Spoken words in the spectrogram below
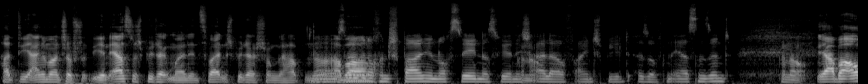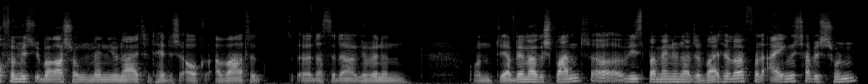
hat die eine Mannschaft ihren ersten Spieltag, mal den zweiten Spieltag schon gehabt. Ne? Ja, das aber wir noch in Spanien noch sehen, dass wir nicht genau. alle auf einen Spiel, also auf den ersten sind. Genau. Ja, aber auch für mich Überraschung. Man United hätte ich auch erwartet, äh, dass sie da gewinnen. Und ja, bin mal gespannt, äh, wie es bei Man United weiterläuft, weil eigentlich habe ich schon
